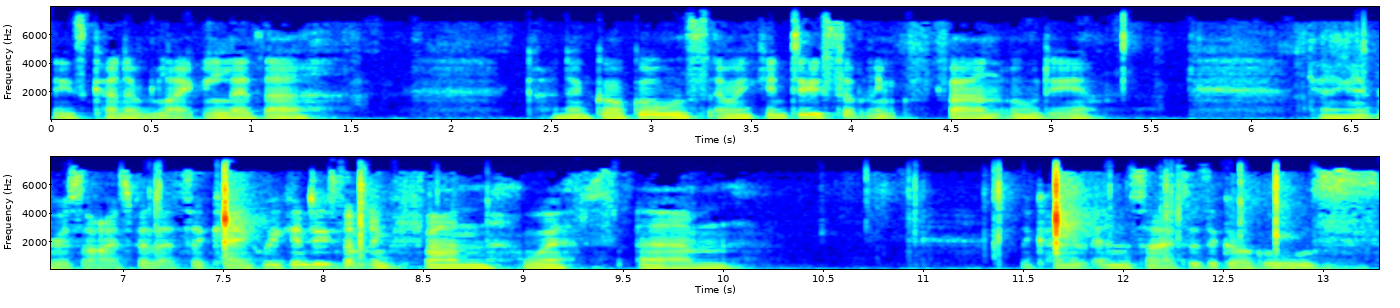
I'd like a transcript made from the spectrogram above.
these kind of like leather kind of goggles. And we can do something fun. Oh dear. Going over his eyes, but that's okay. We can do something fun with um, the kind of insides of the goggles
